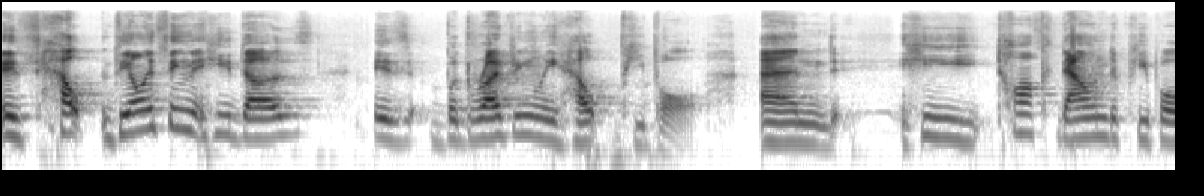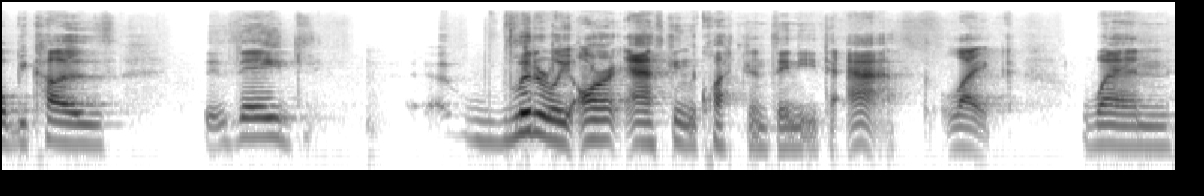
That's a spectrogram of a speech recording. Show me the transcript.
is help the only thing that he does is begrudgingly help people and he talks down to people because they literally aren't asking the questions they need to ask. Like when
